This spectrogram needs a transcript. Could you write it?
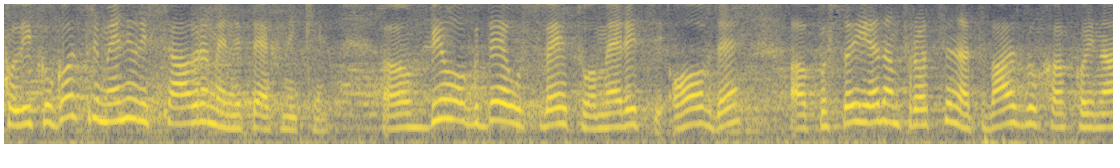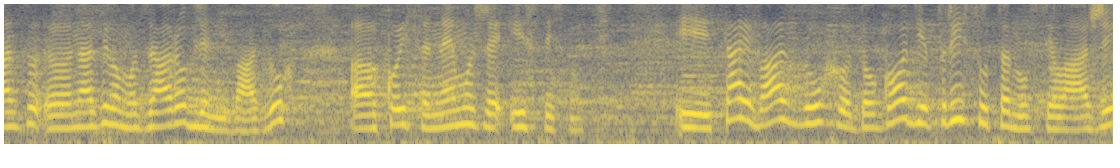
Koliko god primenili savremene tehnike, bilo gde u svetu, u Americi, ovde, postoji jedan procenat vazduha koji nazivamo zarobljeni vazduh, koji se ne može istisnuti. I taj vazduh, dogod je prisutan u silaži,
